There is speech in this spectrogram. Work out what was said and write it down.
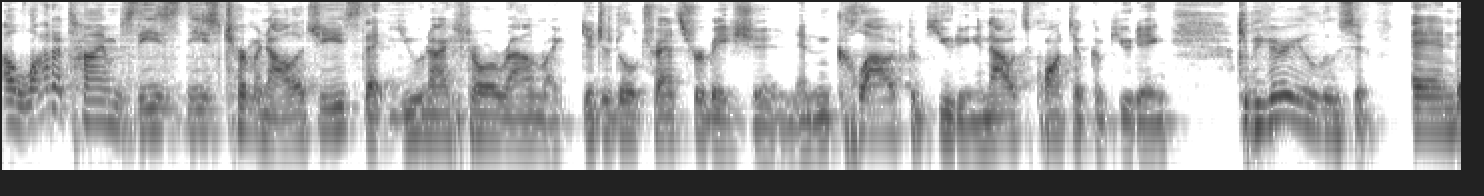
a lot of times these these terminologies that you and I throw around, like digital transformation and cloud computing, and now it's quantum computing, can be very elusive, and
